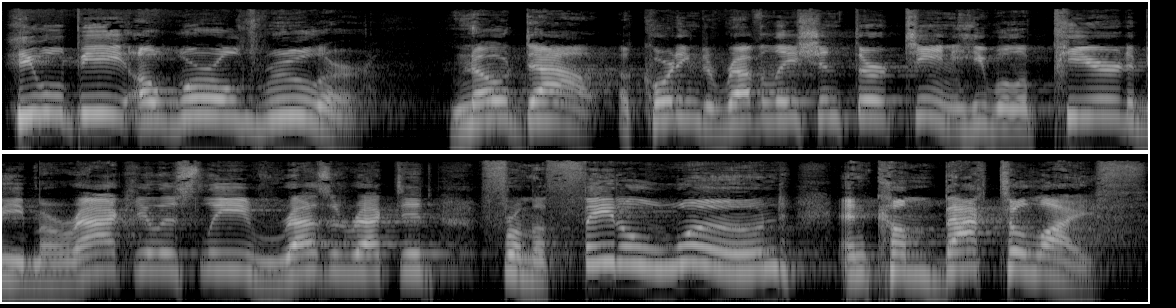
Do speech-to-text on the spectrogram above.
He will be a world ruler. No doubt, according to Revelation 13, he will appear to be miraculously resurrected from a fatal wound and come back to life,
